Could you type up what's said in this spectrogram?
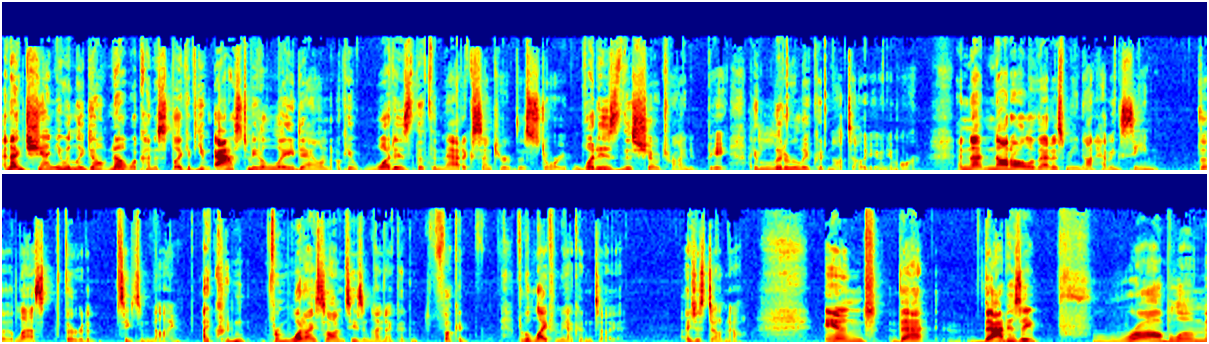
And I genuinely don't know what kind of like if you asked me to lay down, okay, what is the thematic center of this story? What is this show trying to be? I literally could not tell you anymore. And not not all of that is me not having seen the last third of season 9. I couldn't from what I saw in season 9, I couldn't fucking for the life of me I couldn't tell you. I just don't know. And that that is a problem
